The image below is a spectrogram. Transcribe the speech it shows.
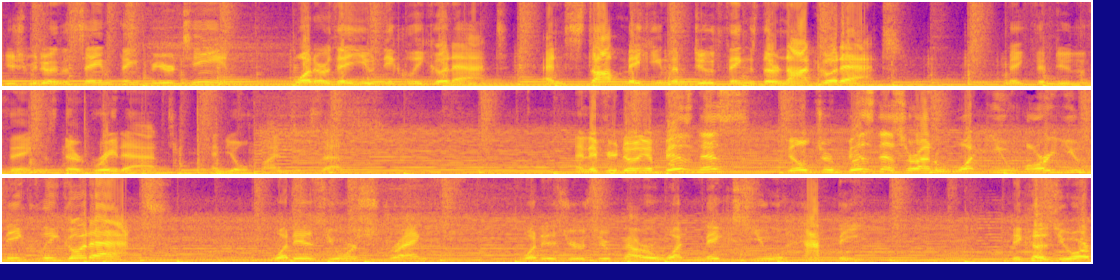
you should be doing the same thing for your team. What are they uniquely good at? And stop making them do things they're not good at. Make them do the things they're great at, and you'll find success. And if you're doing a business, build your business around what you are uniquely good at. What is your strength? What is your superpower? What makes you happy? Because you are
